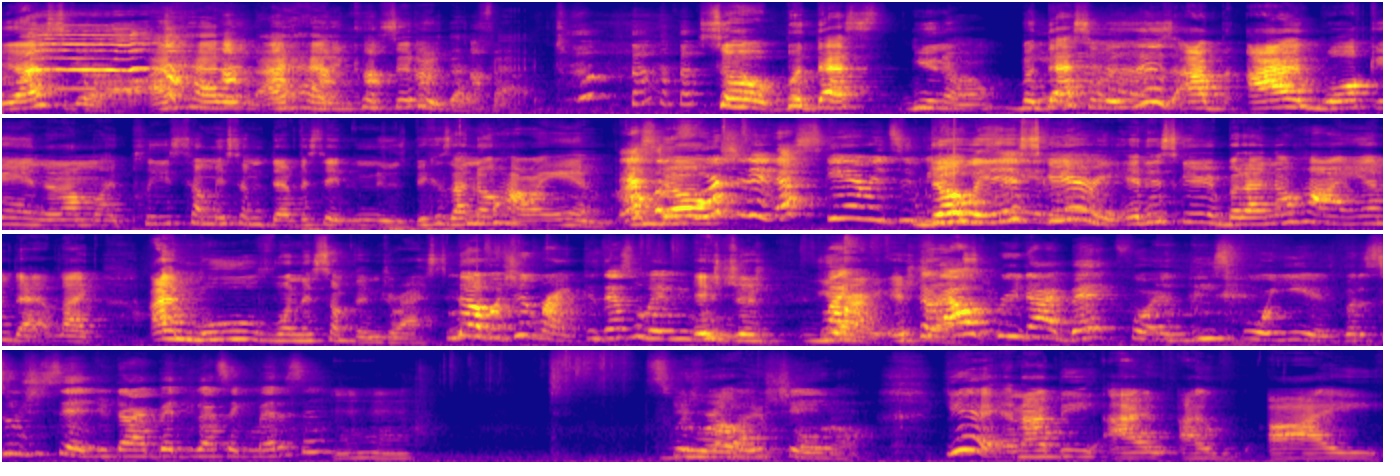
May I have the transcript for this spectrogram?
yes, girl. I hadn't I hadn't considered that fact. So, but that's you know, but yeah. that's what it is. I I walk in and I'm like, please tell me some devastating news because I know how I am. That's I know, unfortunate. That's scary to me. No, it is scary. That. It is scary, but I know how I am. That like I move when it's something drastic. No, but you're right because that's what made me. Move. It's just you're like, right. It's drastic. I was pre-diabetic for at least four years, but as soon as she said you're diabetic, you gotta take medicine. Mm-hmm. Switch you were like, hold on. Yeah, and I be I I I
